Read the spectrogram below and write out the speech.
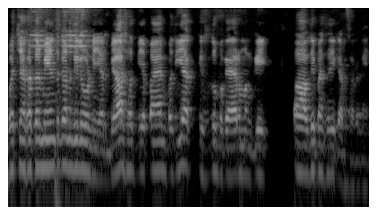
ਬੱਚਿਆਂ ਖਾਤਰ ਮਿਹਨਤ ਕਰਨ ਦੀ ਲੋੜ ਨਹੀਂ ਯਾਰ ਵਿਆਹ ਸ਼ਾਦੀ ਆਪਾਂ ਐਨ ਵਧੀਆ ਕਿਸੇ ਤੋਂ ਬਗੈਰ ਮੰਗੇ ਆਪਦੇ ਪੈਸੇ ਹੀ ਕਰ ਸਕਦੇ ਹਾਂ।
